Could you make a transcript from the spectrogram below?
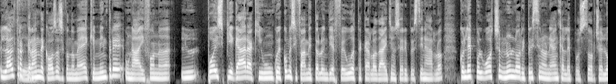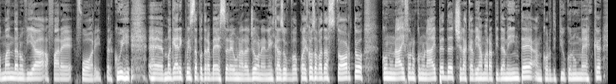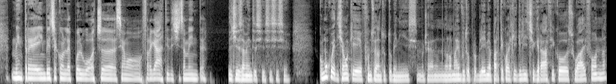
L'altra e... grande cosa secondo me è che mentre un iPhone l- puoi spiegare a chiunque come si fa a metterlo in DFU, attaccarlo ad iTunes e ripristinarlo. Con l'Apple Watch non lo ripristinano neanche all'Apple Store, cioè lo mandano via a fare fuori. Per cui eh, magari questa potrebbe essere una ragione. Nel caso qualcosa vada storto con un iPhone o con un iPad, ce la caviamo rapidamente, ancora di più con un Mac, mentre invece con l'Apple Watch eh, siamo fregati decisamente. Decisamente sì, sì, sì, sì. Comunque diciamo che funziona tutto benissimo, cioè non, ho mai avuto problemi, a parte qualche glitch grafico su iPhone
